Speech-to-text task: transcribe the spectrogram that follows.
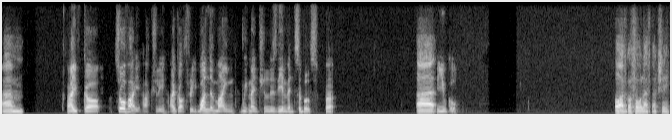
Um, I've got so have I actually. I've got three. One of mine we've mentioned is the Invincibles, but Uh, you go. oh, I've got four left actually.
